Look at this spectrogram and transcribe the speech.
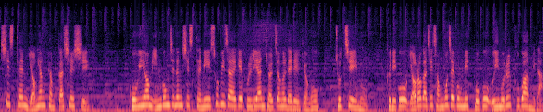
시스템 영향평가 실시, 고위험 인공지능 시스템이 소비자에게 불리한 결정을 내릴 경우 조치 의무, 그리고 여러 가지 정보 제공 및 보고 의무를 부과합니다.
